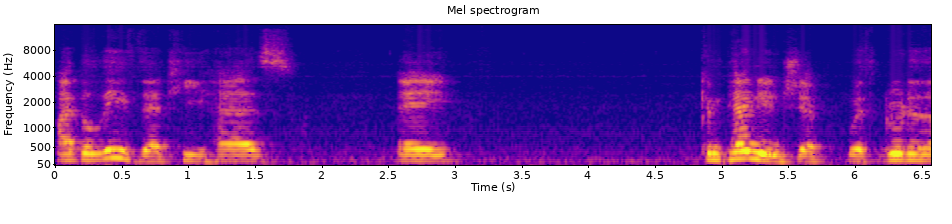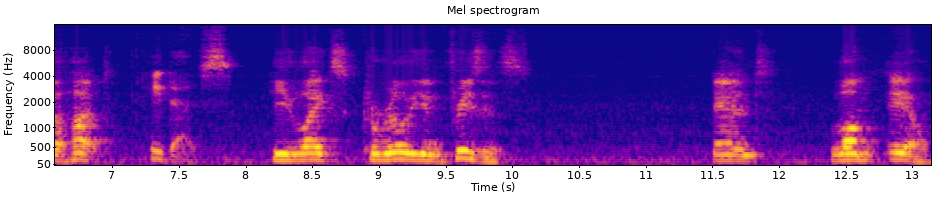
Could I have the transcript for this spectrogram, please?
I believe that he has a companionship with Gruda the Hutt. He does. He likes Carillion freezes and Lum Ale.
